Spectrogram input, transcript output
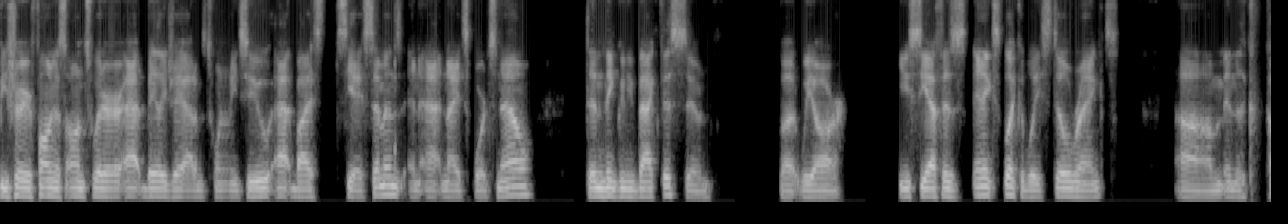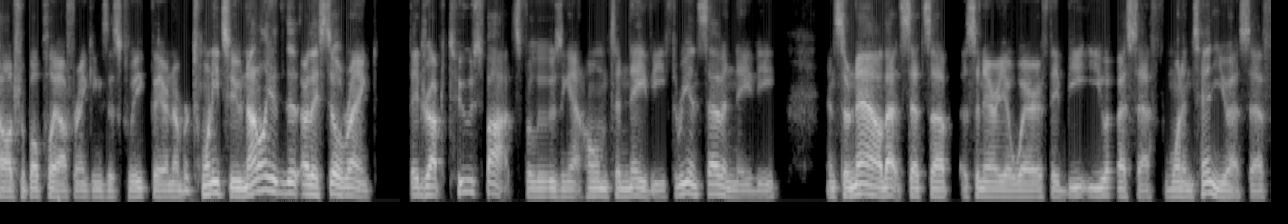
Be sure you're following us on Twitter at Bailey J Adams 22, at by CA Simmons, and at Knight Sports Now. Didn't think we'd be back this soon, but we are. UCF is inexplicably still ranked um, in the college football playoff rankings this week. They are number 22. Not only are they still ranked, they dropped two spots for losing at home to Navy, three and seven Navy. And so now that sets up a scenario where if they beat USF, one and 10 USF,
